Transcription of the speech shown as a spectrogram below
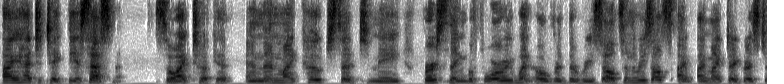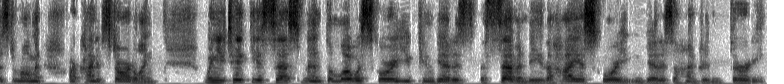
I had to take the assessment. So I took it. And then my coach said to me, first thing before we went over the results, and the results, I, I might digress just a moment, are kind of startling. When you take the assessment, the lowest score you can get is a 70, the highest score you can get is 130.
